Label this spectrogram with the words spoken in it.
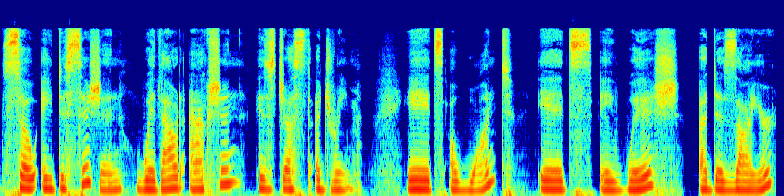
So, a decision without action is just a dream. It's a want, it's a wish, a desire,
